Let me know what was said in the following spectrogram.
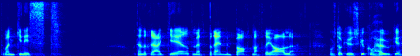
Det var en gnist. Og Den reagerte med et brennbart materiale. Og Hvis dere husker hvor Hauge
